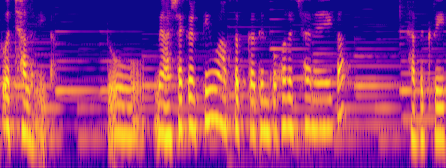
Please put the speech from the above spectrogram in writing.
तो अच्छा लगेगा। तो मैं आशा करती हूँ आप सबका दिन बहुत अच्छा रहेगा। हैव अ ग्रेट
